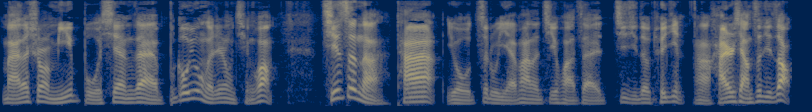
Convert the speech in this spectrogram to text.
买的时候弥补现在不够用的这种情况。其次呢，它有自主研发的计划在积极的推进啊，还是想自己造。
